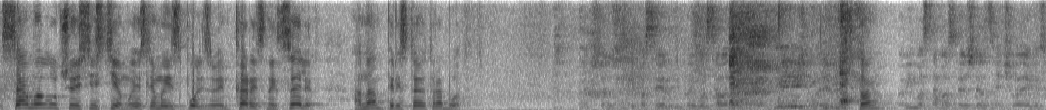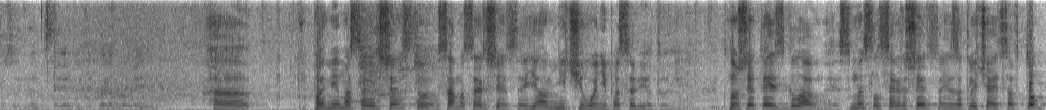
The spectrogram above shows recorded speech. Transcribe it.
Самую лучшую систему, если мы используем в корыстных целях, она перестает работать. Что все-таки посоветуете помимо самосовершенствования человека? Что? Помимо самосовершенствования человека, что все-таки посоветуете? Какое направление? А, помимо совершенства, самосовершенства, я вам ничего не посоветую. Потому что это есть главное. Смысл совершенствования заключается в том,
